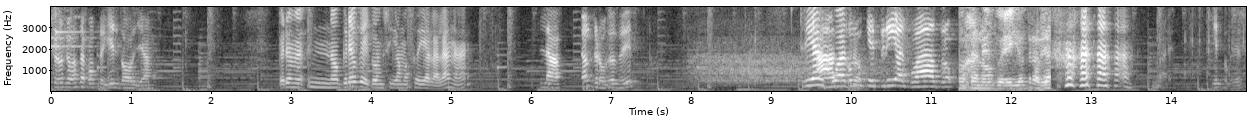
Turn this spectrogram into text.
creo que vas a conseguir dos ya. Pero me- no creo que consigamos todavía la lana, ¿eh? La creo que sí. Trial ah, 4. ¿cómo que Trial 4? O sea, no, güey, otra vez. Vale. ¿Y esto qué es?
